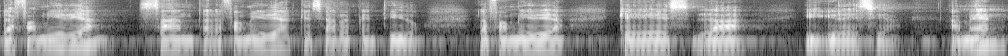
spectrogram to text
La familia santa, la familia que se ha arrepentido, la familia que es la iglesia. Amén.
